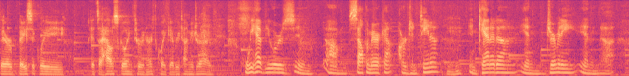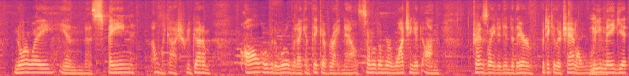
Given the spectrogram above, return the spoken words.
they're basically it's a house going through an earthquake every time you drive. We have viewers in um, South America, Argentina, Mm-hmm. in Canada, in Germany, in uh, Norway, in uh, Spain. Oh my gosh, we've got them all over the world that I can think of right now. Some of them are watching it on translated into their particular channel. We Mm-hmm. may get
